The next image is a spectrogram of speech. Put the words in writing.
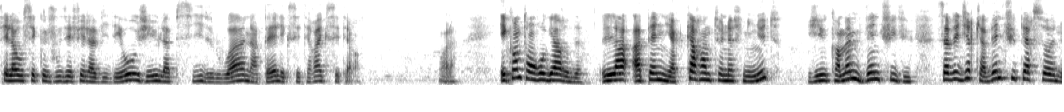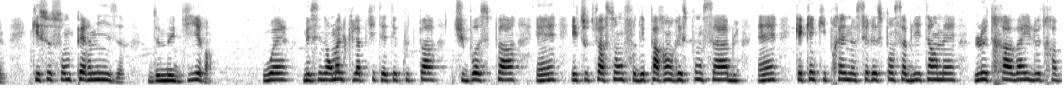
c'est là où c'est que je vous ai fait la vidéo. J'ai eu la psy de Louane, appel, etc., etc. Voilà. Et quand on regarde, là, à peine il y a 49 minutes, j'ai eu quand même 28 vues. Ça veut dire qu'il y a 28 personnes qui se sont permises de me dire Ouais, mais c'est normal que la petite, elle t'écoute pas, tu bosses pas, hein, et de toute façon, il faut des parents responsables, hein, quelqu'un qui prenne ses responsabilités en main, le travail, le travail.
